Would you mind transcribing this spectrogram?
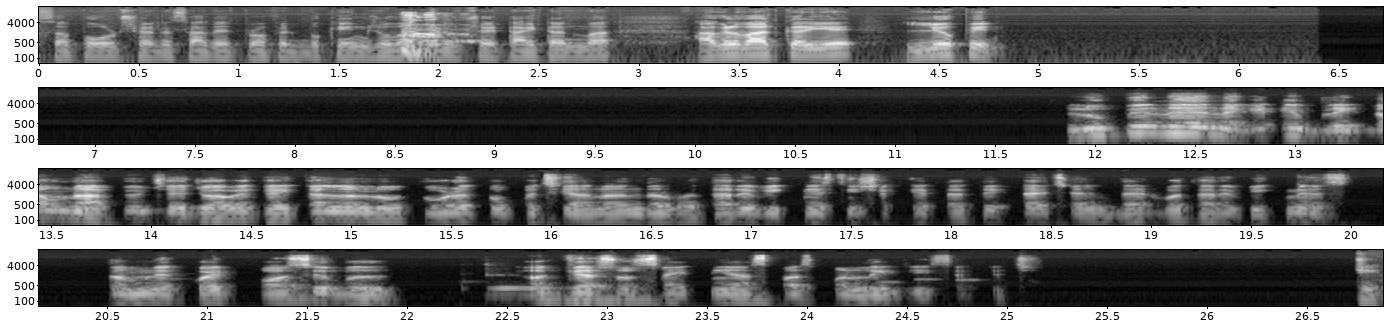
સપોર્ટ છે અને સાથે પ્રોફિટ બુકિંગ જોવા મળ્યું છે ટાઇટનમાં આગળ વાત કરીએ લ્યુપિન લુપિને નેગેટિવ બ્રેકડાઉન આપ્યું છે. જો હવે ગઈકાલનો લો તોડે તો પછી આના અંદર વધારે વીકનેસની શક્યતા દેખાય છે એન્ડ ધેટ વધારે વીકનેસ તમને ક્વાઇટ પોસિબલ અગિયારસો સાહીઠની આસપાસ પણ લઈ જઈ શકે છે. જી,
